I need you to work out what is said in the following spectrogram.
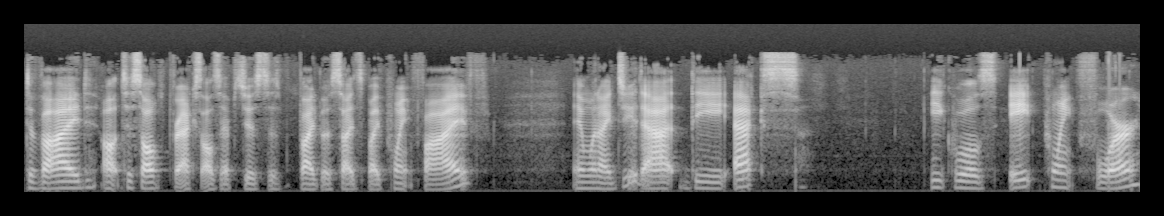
divide to solve for x, all I have to do is divide both sides by 0.5. And when I do that, the x equals 8.4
